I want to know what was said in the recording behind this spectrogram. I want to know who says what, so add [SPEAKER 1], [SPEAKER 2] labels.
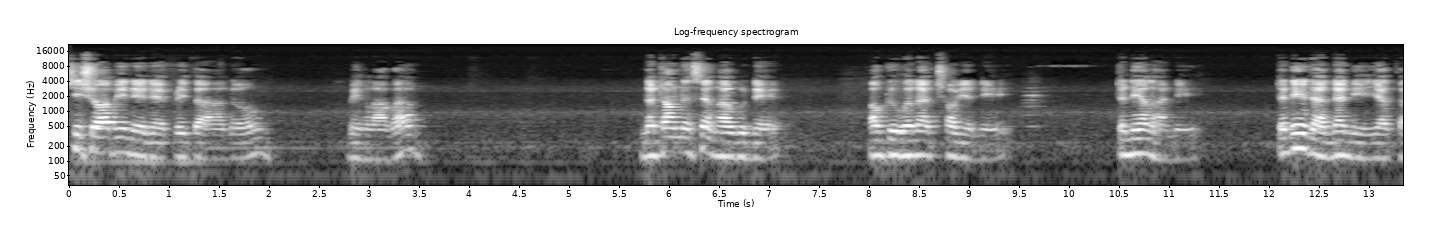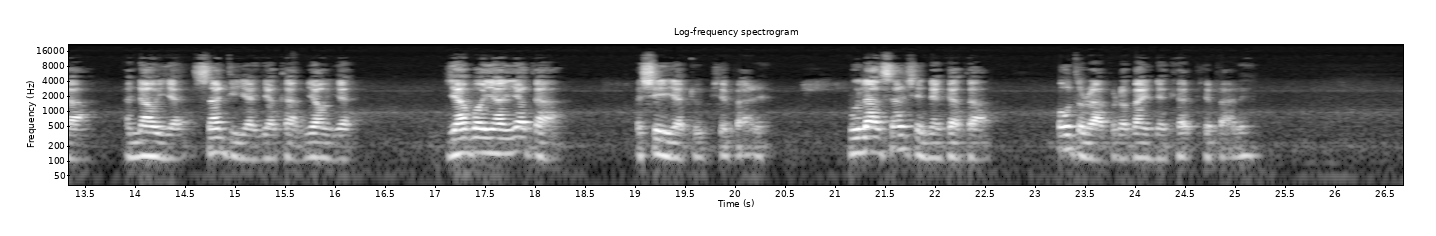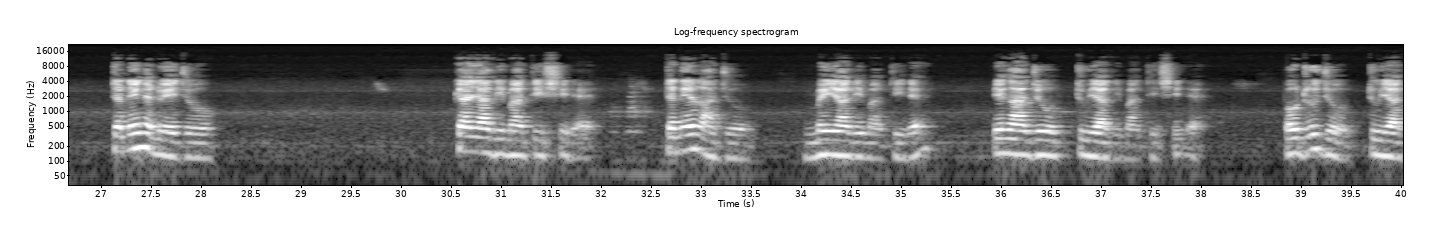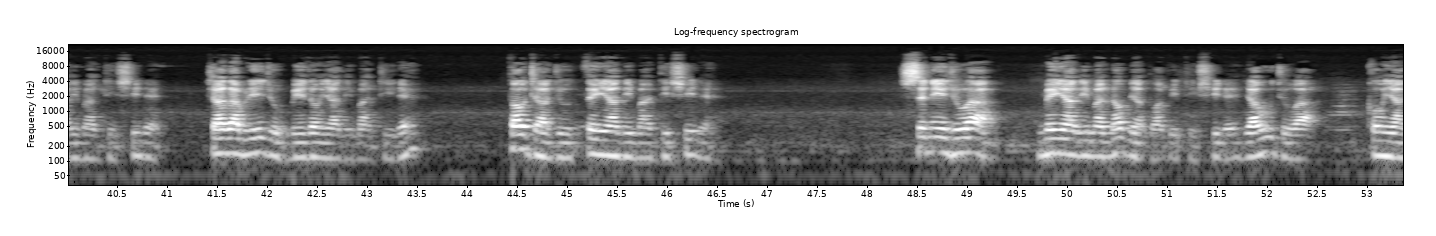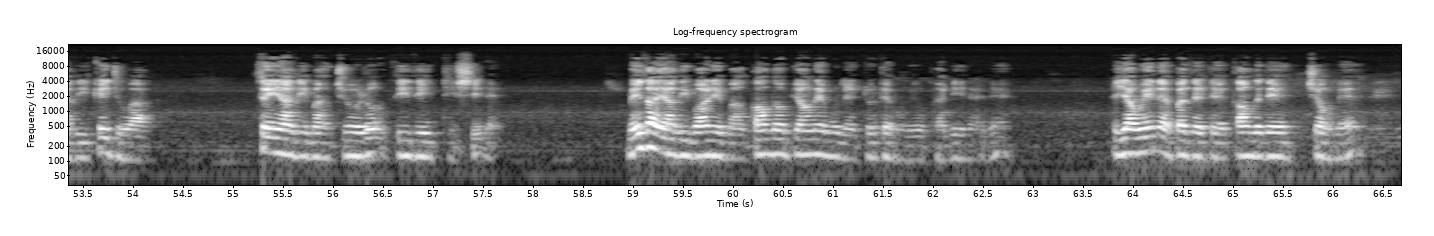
[SPEAKER 1] ကြည်ရွှာပေးနေတဲ့ပရိသတ်အလုံးမင်္ဂလာပါ2025ခုနှစ်အောက်တိုဘာလ6ရက်နေ့တနင်္လာနေ့တနေ့တာနတ်နေရက်ကအနောက်ရက်စန္တီယရက်ကမြောက်ရက်ရံပေါ်ရရက်ကအရှိရက်တို့ဖြစ်ပါတယ်မူလဆန်းရှင်တဲ့ကကဥဒ္ဒရာပရပိုက်တဲ့ကဖြစ်ပါတယ်တနင်္ဂနွေကျိုး ကံရာဒီမှာတည်ရှိတယ်တနင်္လာကျိုးမေရာဒီမှာတည်တယ်အင်္ဂါကျိုးတူရာဒီမှာတည်ရှိတယ်ဗုဒ္ဓကျိုးတူရာဒီမှာတည်ရှိတယ်ဇာတာပတိကျိုးမေတုံရာဒီမှာတည်တယ်တောက်ချာကျိုးသင်ရာဒီမှာတည်ရှိတယ်စနေကျိုးကမေရာဒီမှာနောက်ပြန်သွားပြီးတည်ရှိတယ်ရာဟုကျိုးကခုံရာဒီကိတ်ကျိုးကသင်ရာဒီမှာဂျိုတို့အသီးသီးတည်ရှိတယ် မိသားရာသီဘွားတွေမှာကောင်းသောပြောင်းလဲမှုနဲ့တိုးတက်မှုတွေကိုဖန်တီးနိုင်တယ်။အယဝင်းနဲ့ပတ်သက်တဲ့ကောင်းတဲ့ကြုံတယ်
